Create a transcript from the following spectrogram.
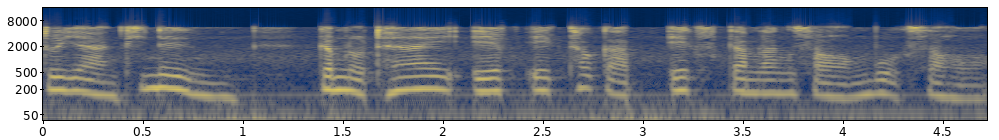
ตัวอย่างที่ 1กำหนดให้ f(x) เท่ากับ x กำลังสองบวกสอง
